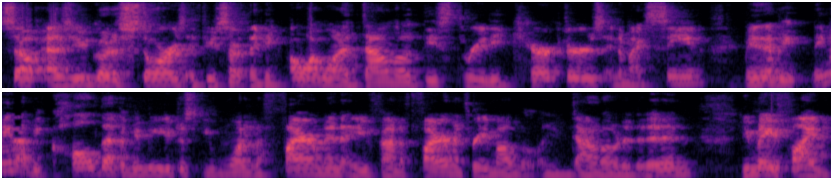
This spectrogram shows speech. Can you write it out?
So as you go to stores, if you start thinking, oh, I want to download these 3D characters into my scene, I mean, be, they may not be called that, but maybe you just you wanted a fireman and you found a fireman 3D model and you downloaded it in. You may find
